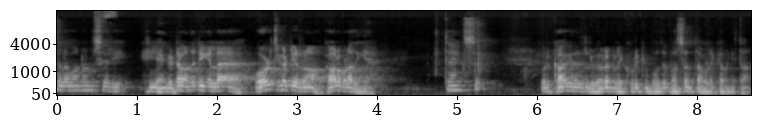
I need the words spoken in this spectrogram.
செலவானாலும் சரி. என்கிட்ட வந்துட்டீங்கல்ல? ஒழிச்சு கட்டிடுறோம். கவலைப்படாதீங்க. தேங்க்ஸ் ஒரு காகிதத்தில் விவரங்களை குறிக்கும்போது வசந்த் அவளை கவனித்தான்.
